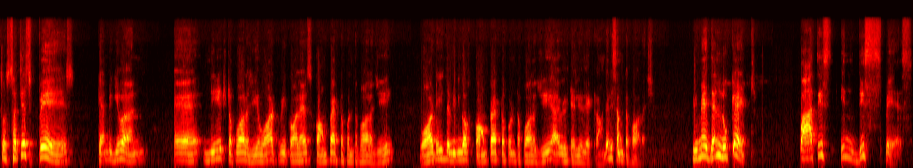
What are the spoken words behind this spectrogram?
so such a space can be given a neat topology, what we call as compact open topology. What is the meaning of compact open topology? I will tell you later on. There is some topology. We may then look at paths in this space.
